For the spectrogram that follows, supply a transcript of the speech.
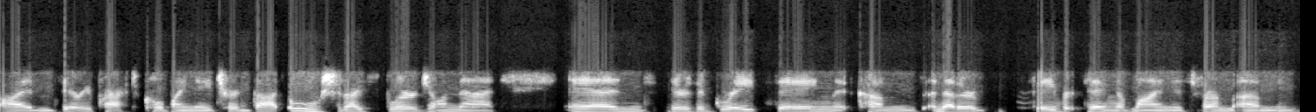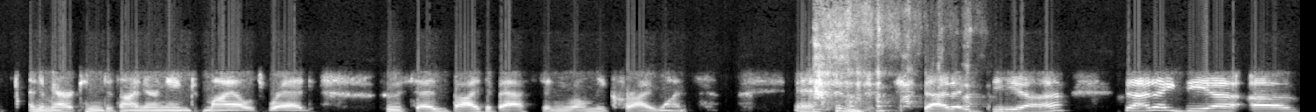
I'm very practical by nature and thought, oh, should I splurge on that? And there's a great saying that comes, another favorite saying of mine is from um, an American designer named Miles Redd, who says, buy the best and you only cry once. And that idea that idea of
